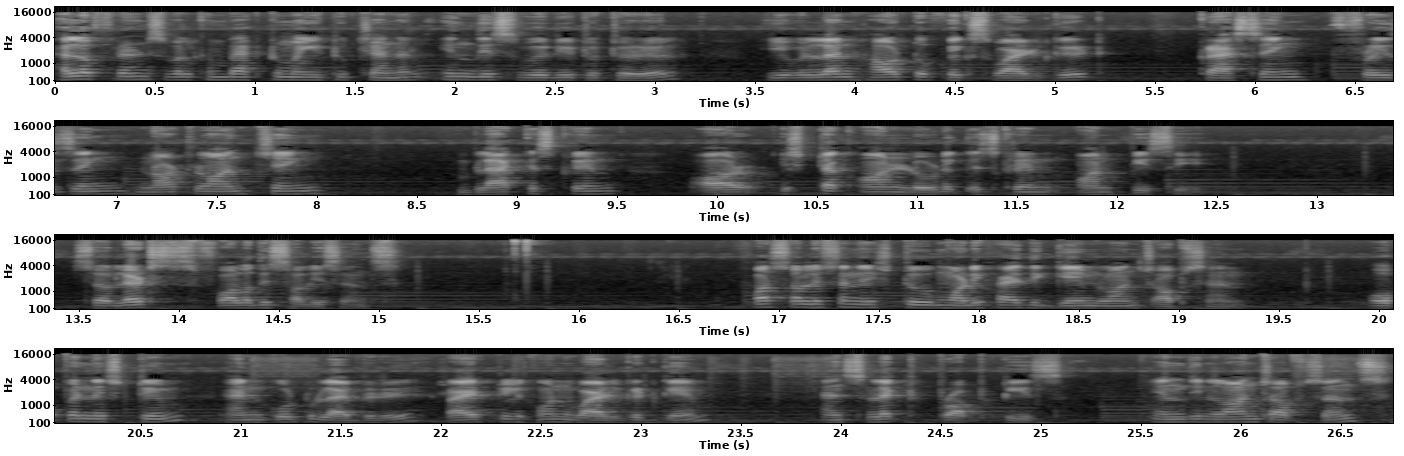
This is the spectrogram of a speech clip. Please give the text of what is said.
Hello friends, welcome back to my YouTube channel. In this video tutorial, you will learn how to fix WildGate, crashing, freezing, not launching, black screen or stuck on loading screen on PC. So let's follow the solutions. First solution is to modify the game launch option. Open Steam and go to library, right click on WildGate game and select properties. In the launch options,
